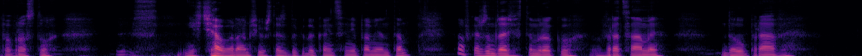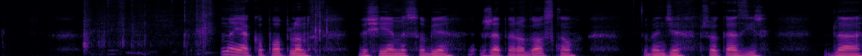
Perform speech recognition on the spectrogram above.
po prostu nie chciało nam się już też do, do końca, nie pamiętam. No w każdym razie w tym roku wracamy do uprawy. No i jako poplon wysiejemy sobie rzepę rogowską. To będzie przy okazji dla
